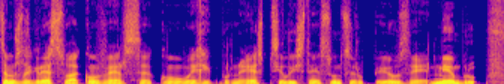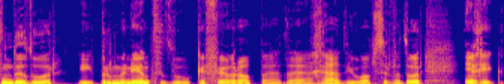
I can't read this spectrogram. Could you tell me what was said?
Estamos de regresso à conversa com o Henrique Burné, especialista em assuntos europeus, é membro fundador e permanente do Café Europa da Rádio Observador. Henrique,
